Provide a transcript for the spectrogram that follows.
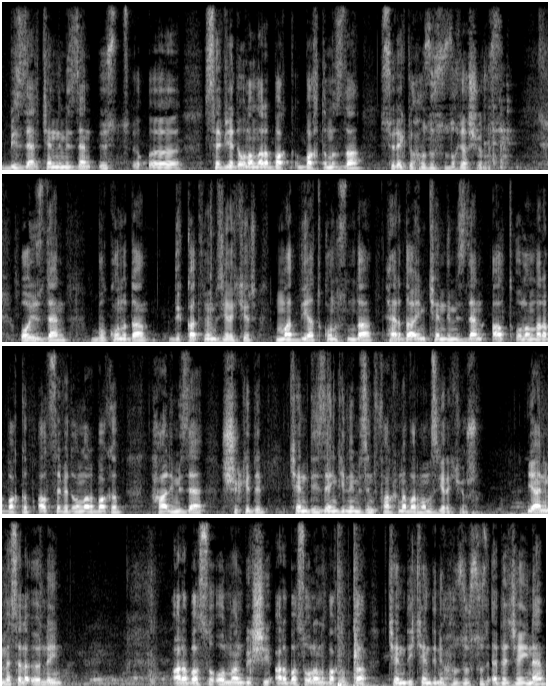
bizler kendimizden üst e, seviyede olanlara bak, baktığımızda sürekli huzursuzluk yaşıyoruz. O yüzden bu konuda dikkat etmemiz gerekir. Maddiyat konusunda her daim kendimizden alt olanlara bakıp, alt seviyede olanlara bakıp halimize şükredip kendi zenginliğimizin farkına varmamız gerekiyor. Yani mesela örneğin arabası olmayan bir kişi arabası olanı bakıp da kendi kendini huzursuz edeceğine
